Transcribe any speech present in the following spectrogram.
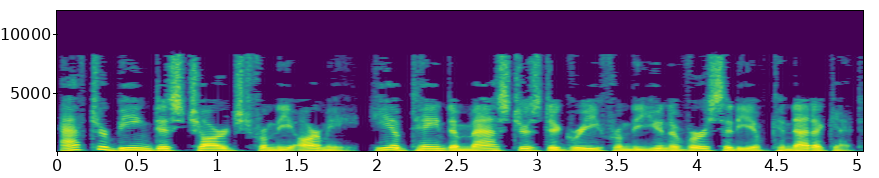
After being discharged from the Army, he obtained a master's degree from the University of Connecticut.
